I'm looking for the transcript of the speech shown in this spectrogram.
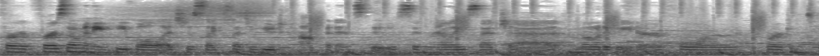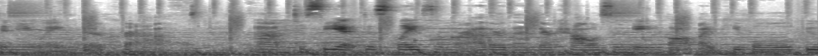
for for so many people, it's just like such a huge confidence boost and really such a motivator for for continuing their craft. To see it displayed somewhere other than their house and being bought by people who,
